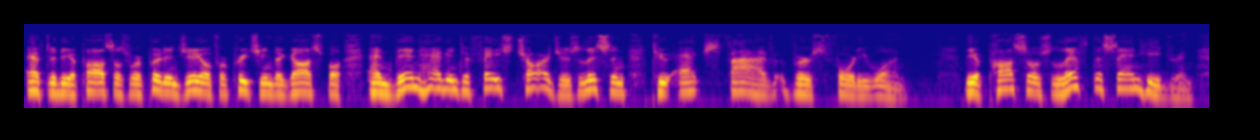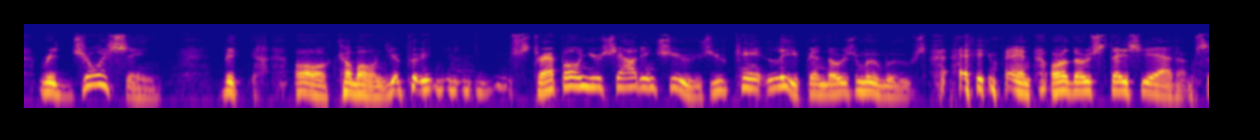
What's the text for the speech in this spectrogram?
after the apostles were put in jail for preaching the gospel and then having to face charges. Listen to Acts 5 verse 41. The apostles left the Sanhedrin rejoicing be, oh, come on. You strap on your shouting shoes. You can't leap in those moo-moos. Amen. Or those Stacy Adams.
